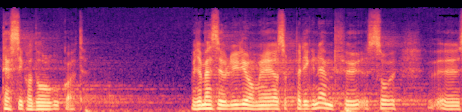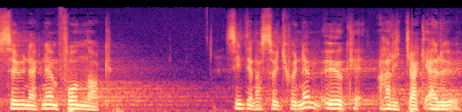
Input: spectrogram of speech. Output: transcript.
teszik a dolgukat. Vagy a mező liliumai azok pedig nem fő, szó, szőnek, nem fonnak, Szintén az, hogy, hogy nem ők állítják elő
